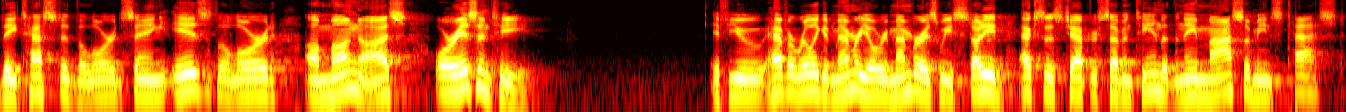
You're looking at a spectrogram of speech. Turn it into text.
they tested the Lord, saying, Is the Lord among us or isn't he? If you have a really good memory, you'll remember as we studied Exodus chapter 17 that the name Massah means test.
